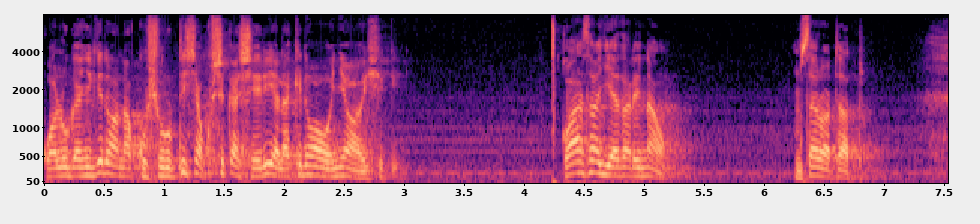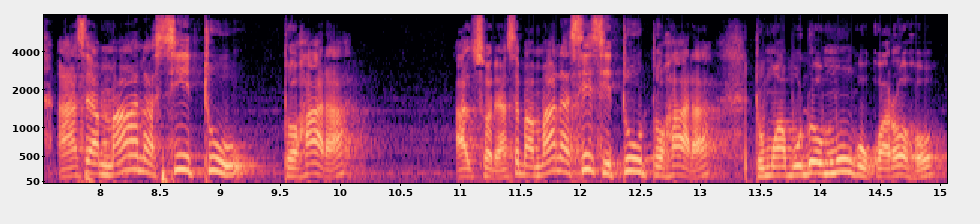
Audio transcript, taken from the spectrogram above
kwa lugha nyingine wanakushurutisha kushika sheria lakini wao wenyewe hawaishiki. Kwa anasema jihadhari nao. Mstari wa tatu. Anasema maana si tu tohara uh, sorry anasema maana sisi tu tohara tumwabuduo mungu kwa roho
